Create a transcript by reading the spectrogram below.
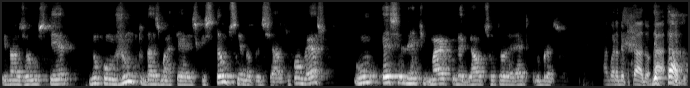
e nós vamos ter, no conjunto das matérias que estão sendo apreciadas no Congresso, um excelente marco legal do setor elétrico no Brasil. Agora, deputado, deputado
